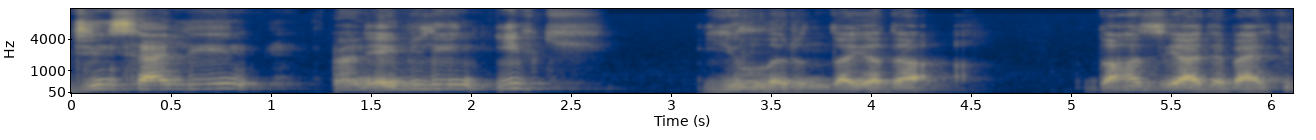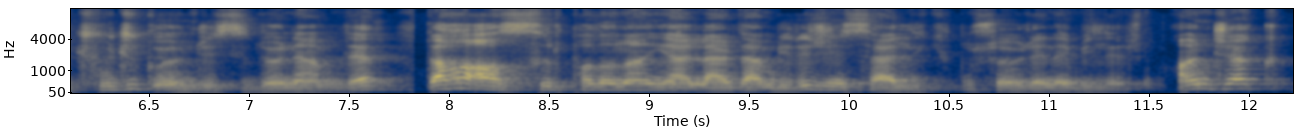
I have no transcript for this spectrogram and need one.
Cinselliğin, yani evliliğin ilk yıllarında ya da daha ziyade belki çocuk öncesi dönemde daha az sırpalanan yerlerden biri cinsellik. Bu söylenebilir. Ancak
